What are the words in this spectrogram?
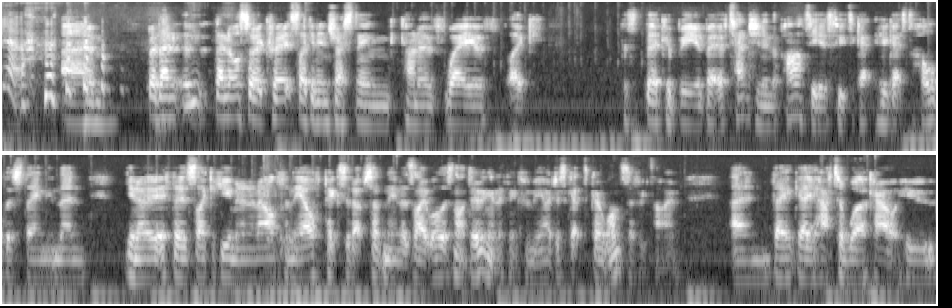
Yeah. um, but then then also it creates like an interesting kind of way of like 'cause there could be a bit of tension in the party as who to get who gets to hold this thing, and then you know if there's like a human and an elf, and the elf picks it up suddenly, and it's like, well, it's not doing anything for me. I just get to go once every time, and they they have to work out who.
